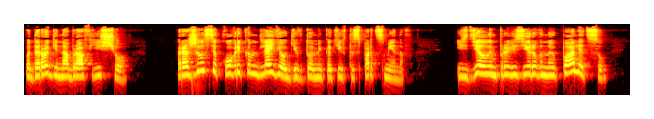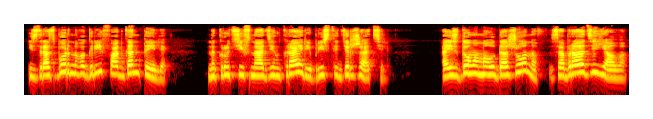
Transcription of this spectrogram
по дороге набрав еще – разжился ковриком для йоги в доме каких-то спортсменов и сделал импровизированную палицу из разборного грифа от гантели, накрутив на один край ребристый держатель. А из дома молодоженов забрал одеяло,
